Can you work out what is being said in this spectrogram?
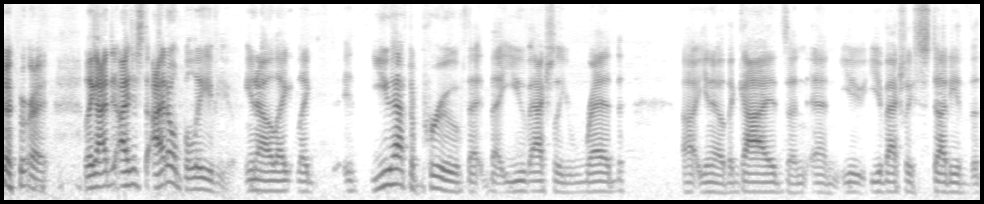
right. Like I, I just I don't believe you. You know, like like it, you have to prove that that you've actually read uh, you know the guides and and you you've actually studied the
